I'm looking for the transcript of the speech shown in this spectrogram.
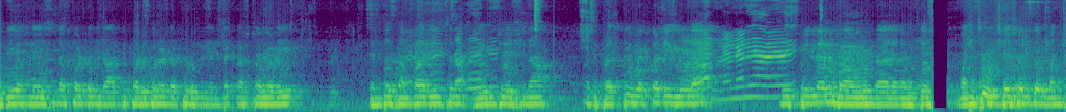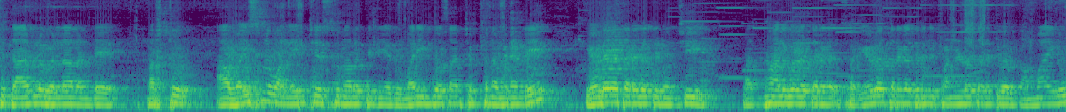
ఉదయం లేచినప్పటి నుంచి రాత్రి పడుకునేటప్పుడు మీరు ఎంత కష్టపడి ఎంత సంపాదించినా ఏం చేసినా అది ప్రతి ఒక్కటి కూడా మీ పిల్లలు బాగుండాలనే ఉద్దేశం. మంచి ఉద్దేశంతో మంచి దారిలో వెళ్ళాలంటే ఫస్ట్ ఆ వయసులో వాళ్ళు ఏం చేస్తున్నారో తెలియదు. మరి ఇంకోసారి చెప్తున్నా వినండి. ఏడవ తరగతి నుంచి పద్నాలుగవ తరగతి సారీ ఏడవ తరగతి నుంచి పన్నెండవ తరగతి వరకు అమ్మాయిలు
